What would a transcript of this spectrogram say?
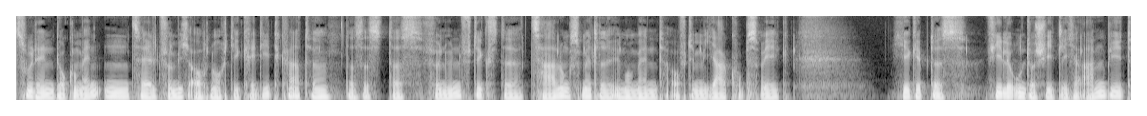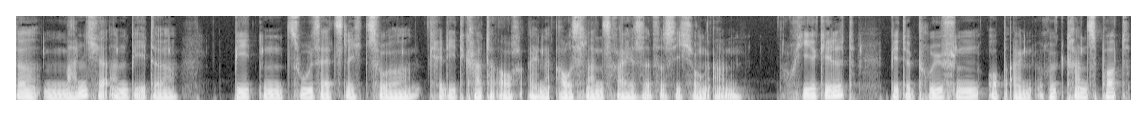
Zu den Dokumenten zählt für mich auch noch die Kreditkarte. Das ist das vernünftigste Zahlungsmittel im Moment auf dem Jakobsweg. Hier gibt es viele unterschiedliche Anbieter. Manche Anbieter bieten zusätzlich zur Kreditkarte auch eine Auslandsreiseversicherung an. Auch hier gilt, bitte prüfen, ob ein Rücktransport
